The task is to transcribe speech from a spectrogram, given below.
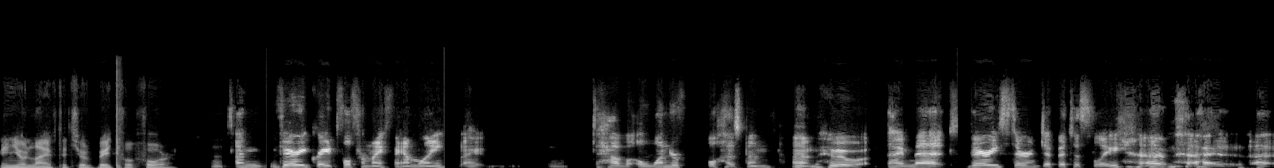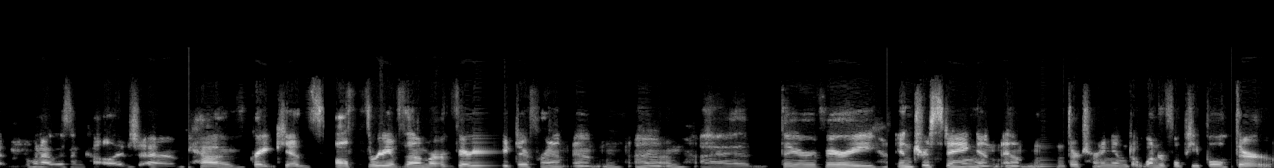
in your life that you're grateful for. I'm very grateful for my family. I have a wonderful husband um, who I met very serendipitously um, uh, when I was in college. Um, we have great kids. All three of them are very different and um, uh, they're very interesting and, and, they're turning into wonderful people. They're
